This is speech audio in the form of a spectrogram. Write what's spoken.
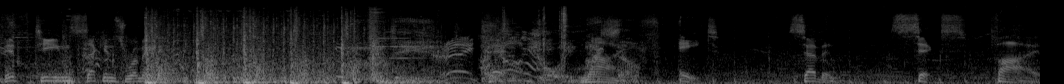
Fifteen seconds remaining. Ten, nine, eight, seven, six, five,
